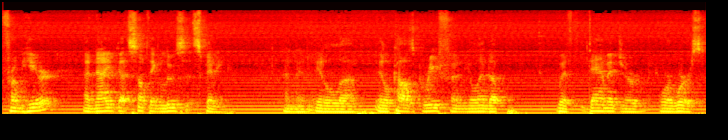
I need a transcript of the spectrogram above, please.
from here, and now you've got something loose that's spinning, and then it'll uh, it'll cause grief, and you'll end up with damage or or worse.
